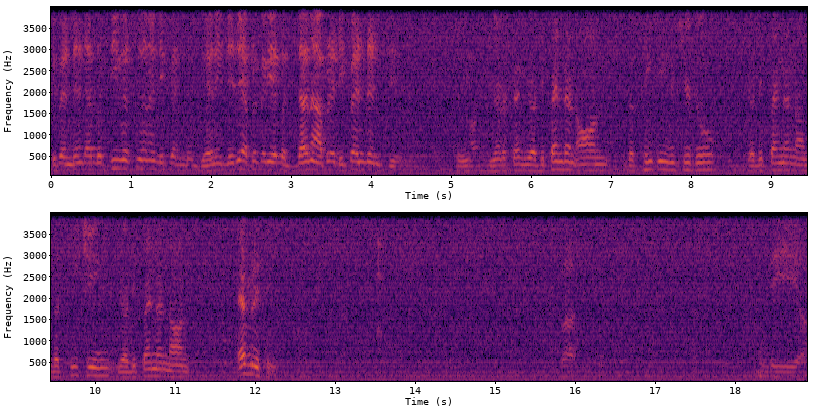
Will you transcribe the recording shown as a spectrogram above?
ડિપેન્ડન્ટ આ બધી વસ્તુઓને ડિપેન્ડન્ટ જેની જે જે આપણે કરીએ બધાના આપણે ડિપેન્ડન્ટ છીએ So you you understand? You are dependent on the thinking which you do. You are dependent on the teaching. You are dependent on everything. But the uh,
